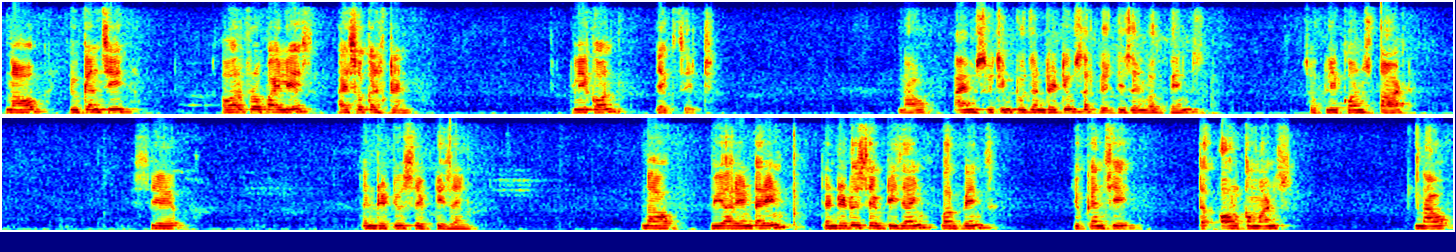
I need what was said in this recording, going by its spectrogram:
Now you can see our profile is iso constraint. Click on exit. Now I am switching to generative surface design workbench. So click on start. Shape generative shape design. Now we are entering generative shape design workbench. You can see the all commands. Now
